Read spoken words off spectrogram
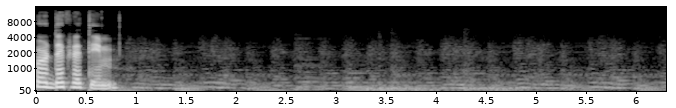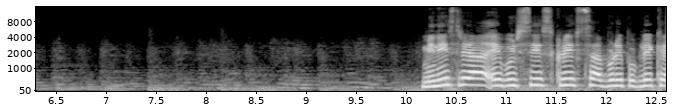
për dekretim. Ministrja e Bujqësisë Krifca bëri publike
